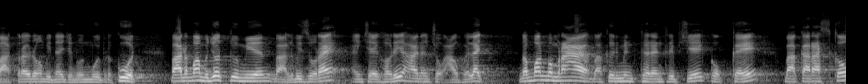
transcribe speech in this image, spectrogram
បាទត្រូវរងពិន័យចំនួន1ប្រកួតបាទតំបន់ប្រយុទ្ធគឺមានបាទ Luis Suarez, Angel Correa ហើយនិង Joao Felix តំបន់បំរើបាទគឺមាន Karen Trippier កូកេបាទ Carrasco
